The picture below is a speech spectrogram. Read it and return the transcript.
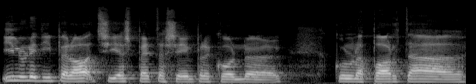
Il lunedì però ci aspetta sempre con, con una, porta,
